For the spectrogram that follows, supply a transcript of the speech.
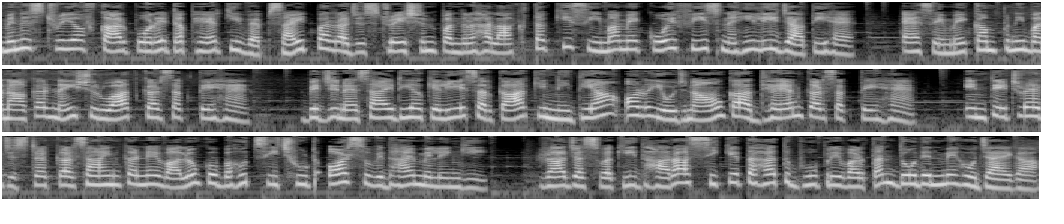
मिनिस्ट्री ऑफ़ कारपोरेट अफेयर की वेबसाइट पर रजिस्ट्रेशन 15 लाख तक की सीमा में कोई फ़ीस नहीं ली जाती है। ऐसे में कंपनी बनाकर नई शुरुआत कर सकते हैं। बिज़नेस आइडिया के लिए सरकार की नीतियाँ और योजनाओं का अध्ययन कर सकते हैं। इंटेट रजिस्टर कर साइन करने वालों को बहुत सी छूट और सुविधाएँ मिलेंगी। राजस्व की धारा अस्सी के तहत भू परिवर्तन दो दिन में हो जाएगा।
